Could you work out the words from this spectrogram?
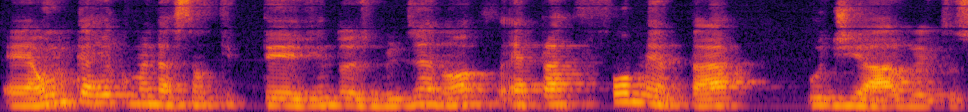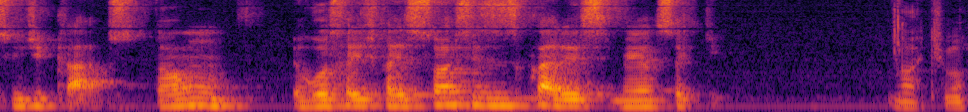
é, a única recomendação que teve em 2019 é para fomentar o diálogo entre os sindicatos. Então, eu gostaria de fazer só esses esclarecimentos aqui. Ótimo.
